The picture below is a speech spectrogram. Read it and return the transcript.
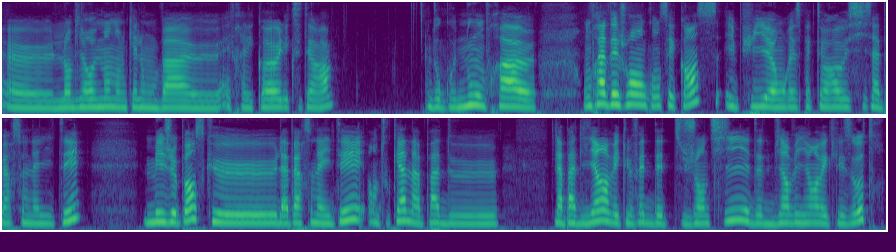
l'environnement dans lequel on va être à l'école, etc. Donc nous, on fera, euh, on fera des choix en conséquence et puis euh, on respectera aussi sa personnalité. Mais je pense que la personnalité, en tout cas, n'a pas de, n'a pas de lien avec le fait d'être gentil et d'être bienveillant avec les autres.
